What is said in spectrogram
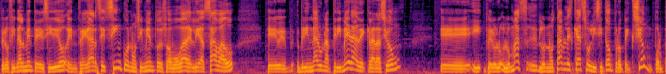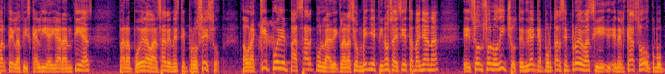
pero finalmente decidió entregarse sin conocimiento de su abogada el día sábado, eh, brindar una primera declaración, eh, y, pero lo, más eh, lo notable es que ha solicitado protección por parte de la Fiscalía y garantías para poder avanzar en este proceso. Ahora, ¿qué puede pasar con la declaración? Benji Espinosa decía esta mañana eh, son solo dichos, tendría que aportarse pruebas y en el caso, o como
